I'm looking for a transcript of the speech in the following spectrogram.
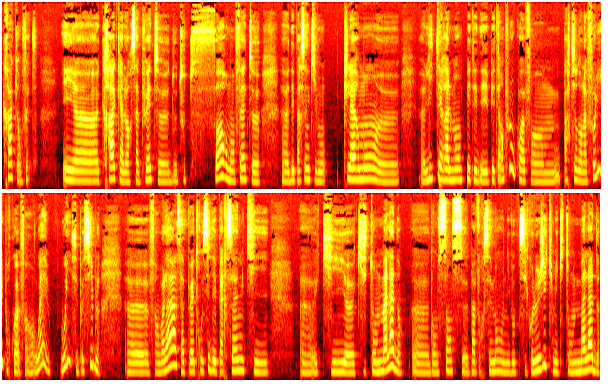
craquent en fait. Et euh, craquent, alors ça peut être euh, de toute forme en fait euh, des personnes qui vont clairement littéralement péter péter un plomb quoi. Enfin partir dans la folie pourquoi? Enfin ouais oui c'est possible. Enfin voilà ça peut être aussi des personnes qui qui, qui tombent malades, dans le sens, pas forcément au niveau psychologique, mais qui tombent malades,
